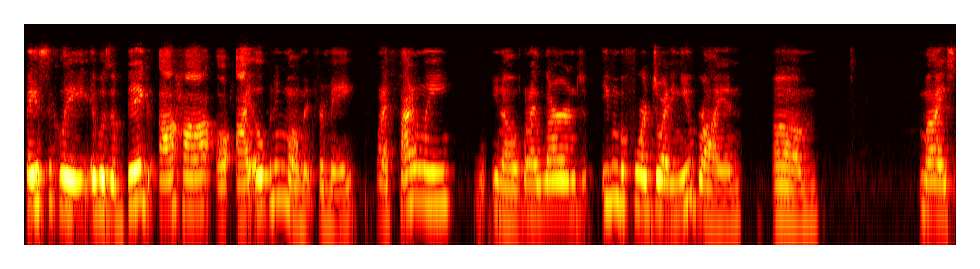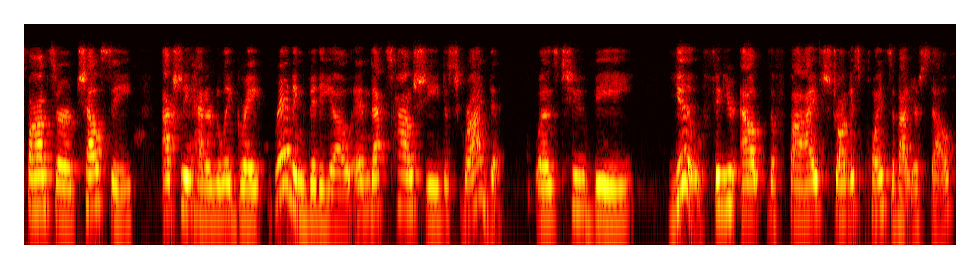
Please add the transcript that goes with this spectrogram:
basically it was a big aha eye-opening moment for me when i finally you know when i learned even before joining you brian um, my sponsor chelsea actually had a really great branding video and that's how she described it was to be you. Figure out the five strongest points about yourself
